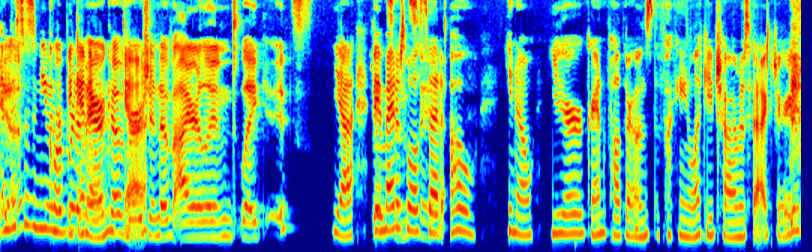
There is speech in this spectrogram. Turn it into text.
And Yeah. this isn't even the corporate beginning. America Yeah. version of Ireland. Like it's Yeah, they It's might as well insane. said, "Oh, you know, your grandfather owns the fucking Lucky Charms factory.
